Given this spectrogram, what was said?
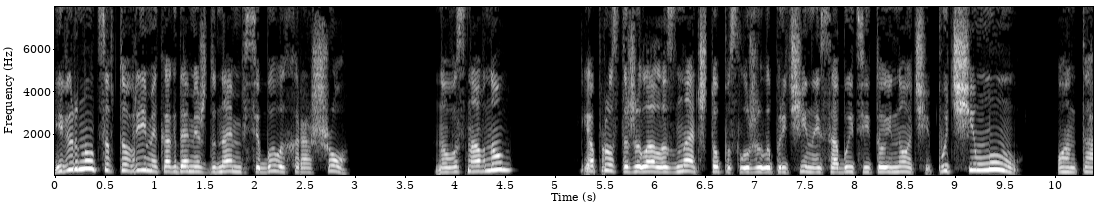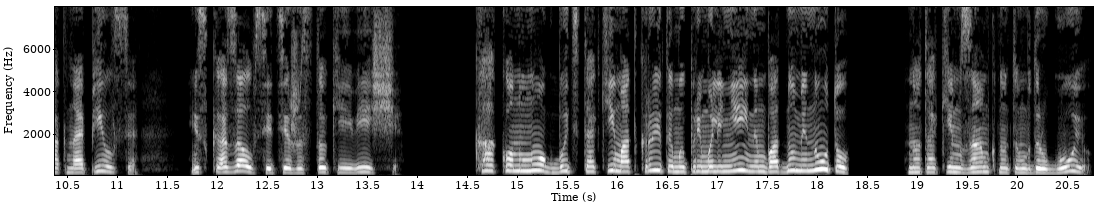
и вернуться в то время, когда между нами все было хорошо. Но в основном я просто желала знать, что послужило причиной событий той ночи. Почему он так напился и сказал все те жестокие вещи? Как он мог быть таким открытым и прямолинейным в одну минуту, но таким замкнутым в другую?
